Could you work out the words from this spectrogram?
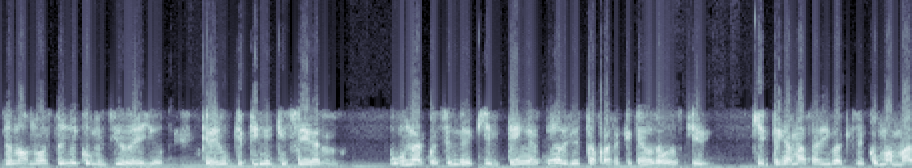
Yo no, no estoy muy convencido de ello. Creo que tiene que ser una cuestión de quien tenga, ¿cómo decía esta frase que tenemos abuelos? Que quien tenga más arriba, que se coma más,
